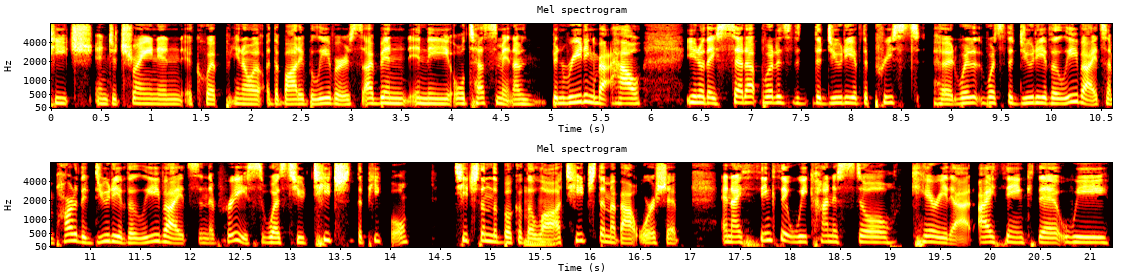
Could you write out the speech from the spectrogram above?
teach and to train and equip, you know, the body believers. I've been in the Old Testament and I've been reading about how, you know, they set up what is the, the duty of the priesthood? What, what's the duty of the Levites? And part of the duty of the Levites and the priests was to teach the people, teach them the book of the mm-hmm. law, teach them about worship. And I think that we kind of still carry that. I think that we,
